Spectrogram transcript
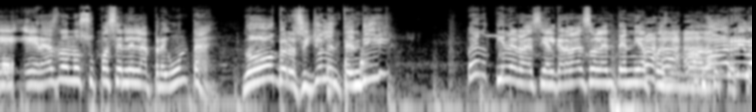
eh, Erasno no supo hacerle la pregunta. No, pero si yo le entendí. Bueno, tiene razón. Si el garbanzo la entendía, pues ni modo. ¡Arriba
